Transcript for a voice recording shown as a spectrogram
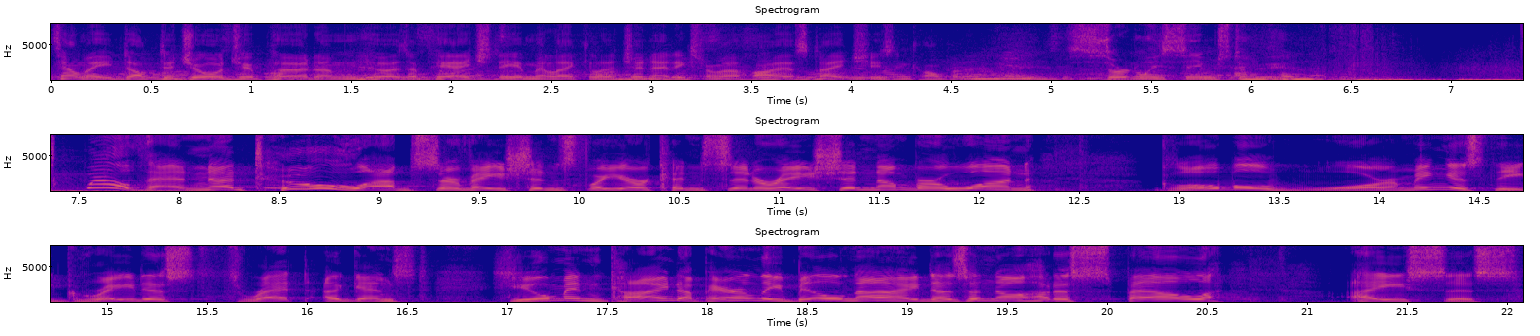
tell me, Dr. Georgia Purdom, who has a PhD in molecular genetics from Ohio State, she's incompetent? Certainly seems to be. Well, then, uh, two observations for your consideration. Number one, global warming is the greatest threat against humankind. Apparently, Bill Nye doesn't know how to spell ISIS.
